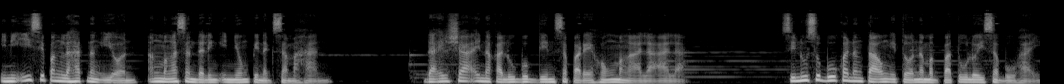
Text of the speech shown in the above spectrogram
Iniisip ang lahat ng iyon, ang mga sandaling inyong pinagsamahan. Dahil siya ay nakalubog din sa parehong mga alaala. Sinusubukan ng taong ito na magpatuloy sa buhay.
